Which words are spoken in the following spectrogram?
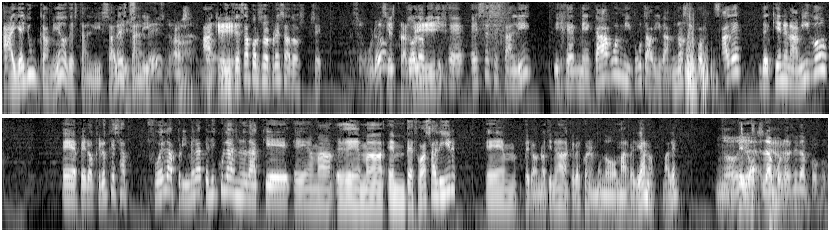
ahí hay un cameo de Stan Lee, ¿sale? ¿Ahí Stan? Lee. No, Ah, Ah, no. Princesa por sorpresa 2, sí. ¿Seguro? Sí, Stan yo lo Lee. dije, ese es Stan Lee. Dije, me cago en mi puta vida. No sé por qué sale, de quién en amigo, eh, pero creo que esa fue la primera película en la que em, em, empezó a salir, em, pero no tiene nada que ver con el mundo marveliano, ¿vale? No, y Pero- la, la ambulancia tampoco.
